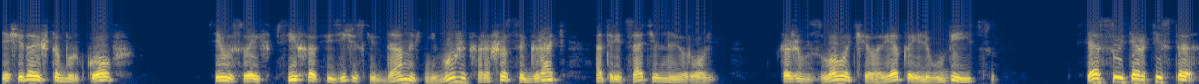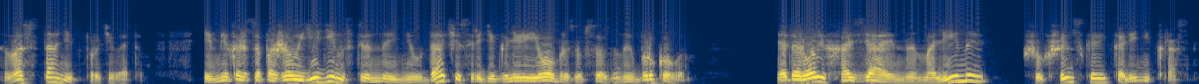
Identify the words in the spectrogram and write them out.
Я считаю, что Бурков в силу своих психофизических данных не может хорошо сыграть отрицательную роль, скажем, злого человека или убийцу. Вся суть артиста восстанет против этого. И мне кажется, пожалуй, единственная неудача среди галереи образов, созданных Бурковым, это роль хозяина малины Шукшинской Калине Красной.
